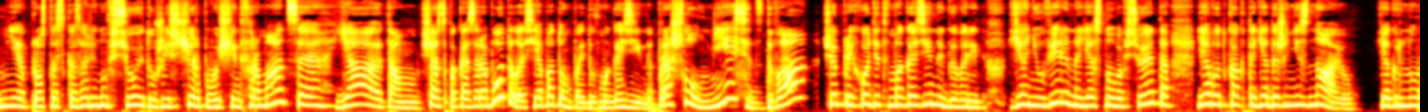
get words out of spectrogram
мне просто сказали, ну все, это уже исчерпывающая информация. Я там сейчас пока заработалась, я потом пойду в магазины. Прошло месяц-два, человек приходит в магазин и говорит, я не уверена, я снова все это, я вот как-то, я даже не знаю. Я говорю, ну,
